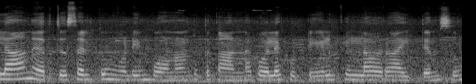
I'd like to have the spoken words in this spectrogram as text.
നമ്മളെല്ലാ നേർച്ച സ്ഥലത്തും കൂടിയും പോണോണ്ടത്ത് കാണുന്ന പോലെ കുട്ടികൾക്കുള്ള ഓരോ ഐറ്റംസും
